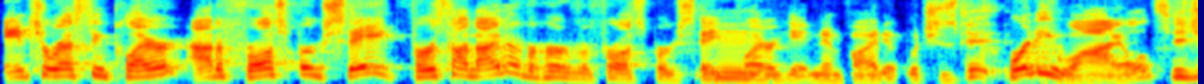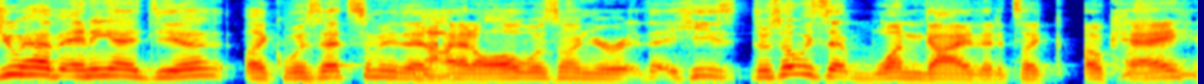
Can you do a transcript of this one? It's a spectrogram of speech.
interesting player out of Frostburg State. First time I've ever heard of a Frostburg State Mm. player getting invited, which is Did- pretty wild. Did you have any idea? Like, was that somebody that No. at all was on your? He's there's always that one guy that it's like, okay,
